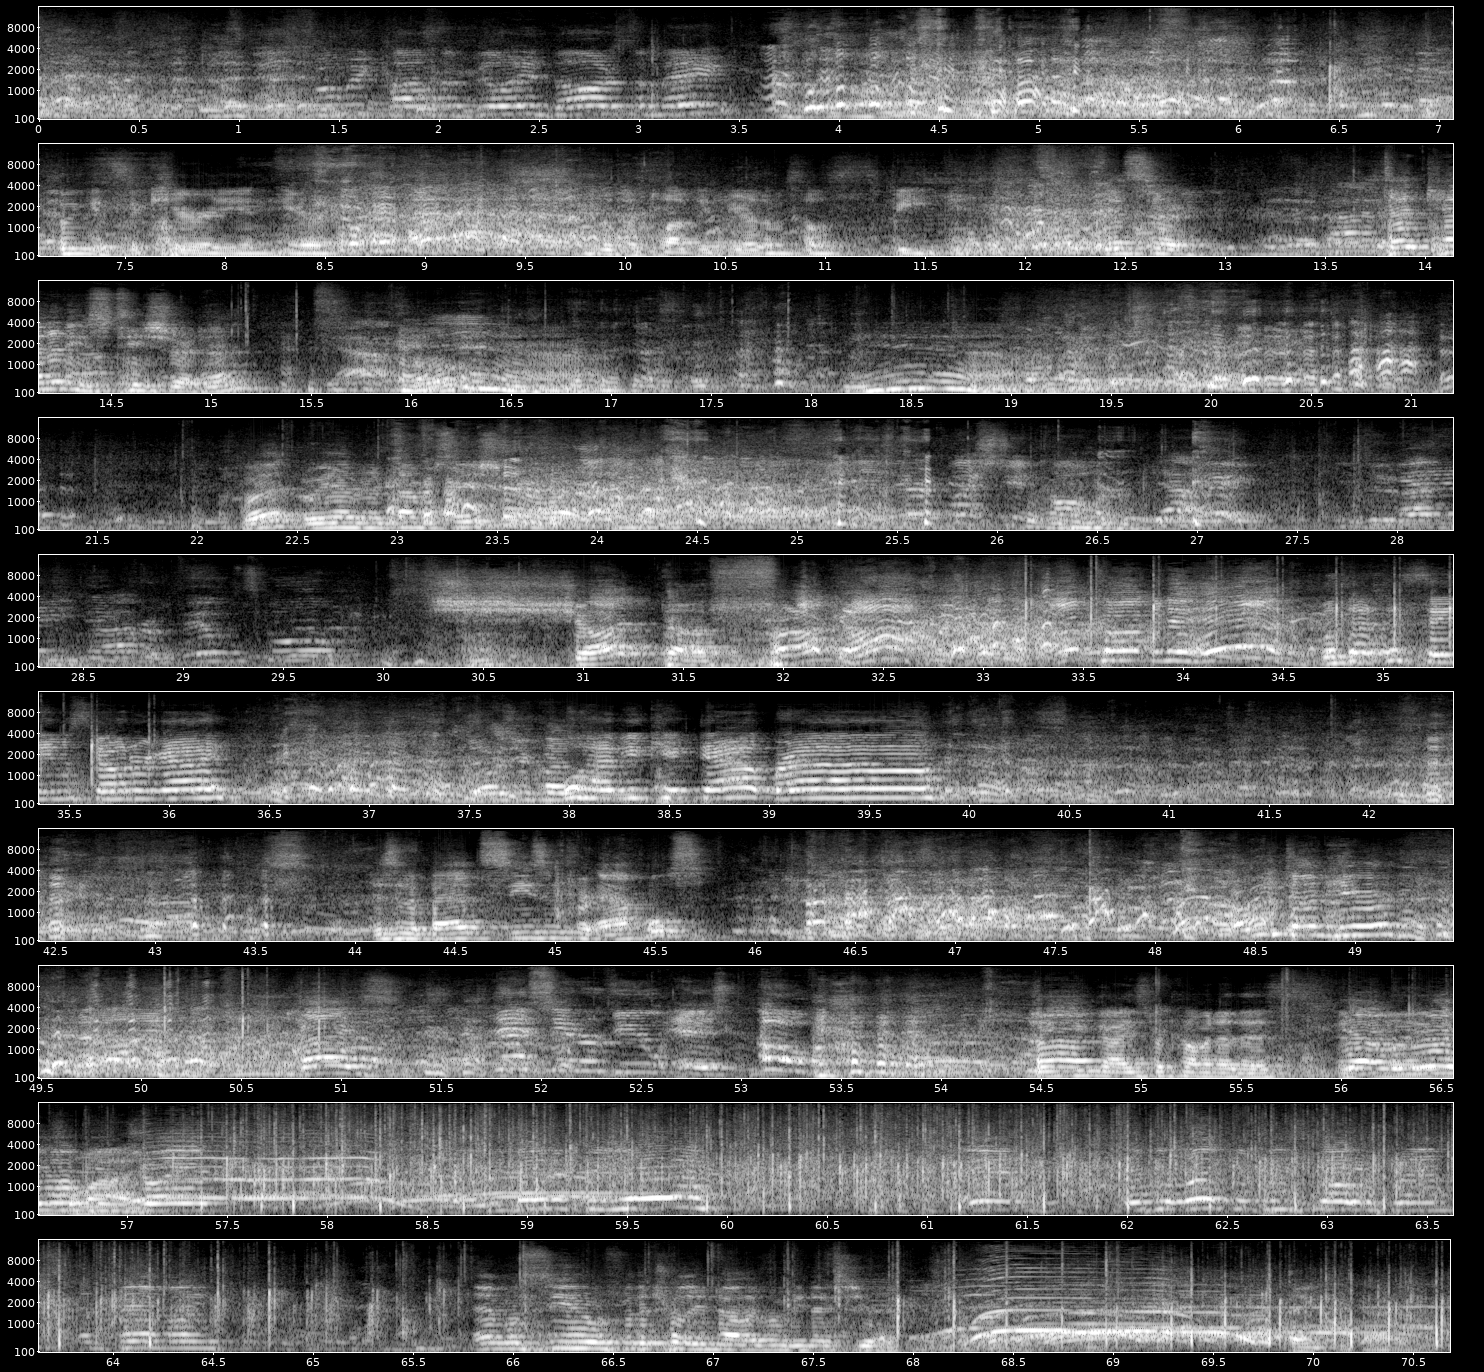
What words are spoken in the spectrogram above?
This movie cost a billion dollars to make. Who gets security in here? People just love to hear themselves speak. Yes, sir. Ted Kennedy's t-shirt, huh? Oh, yeah. Yeah. What? Are we having a conversation or what? Is there a question, caller? Yeah, hey, did you get anything from film school? Shut the fuck up! I'm talking to him! Was that the same stoner guy? What was your question? We'll have you kicked out, bro. Is it a bad season for apples? Are we done here? Guys, This interview is over. Thank you guys for coming to this. It yeah, we really means hope you lot. enjoy it. Uh, we made it for you. And if you like it, please tell your friends and family. And we'll see you for the Trillion Dollar Movie next year. Thank you guys.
